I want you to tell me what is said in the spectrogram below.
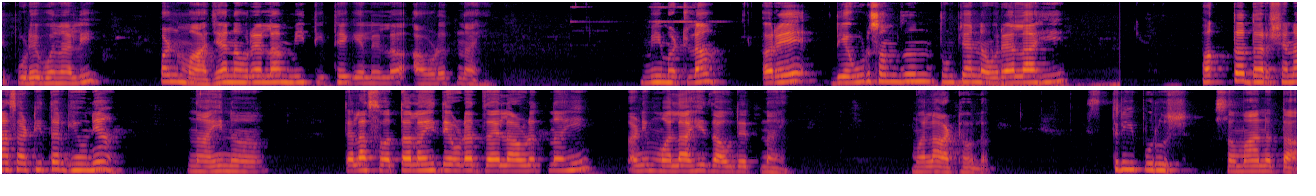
ती पुढे म्हणाली पण माझ्या नवऱ्याला मी तिथे गेलेलं आवडत नाही. मी म्हटलं अरे देऊळ समजून तुमच्या नवऱ्यालाही फक्त दर्शनासाठी तर घेऊन या. नाही ना. त्याला स्वतःलाही देवळात जायला आवडत नाही आणि मलाही जाऊ देत नाही. मला आठवलं. स्त्री पुरुष समानता.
